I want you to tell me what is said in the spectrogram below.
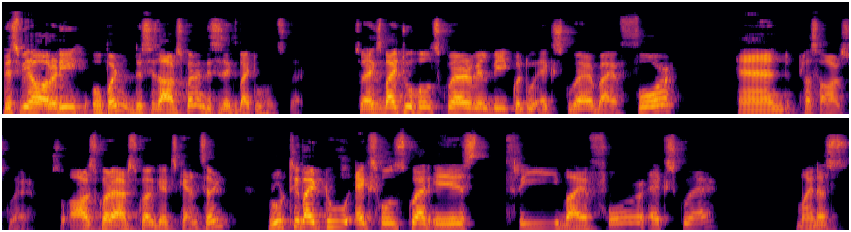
This we have already opened. This is r square and this is x by 2 whole square. So x by 2 whole square will be equal to x square by 4 and plus r square so r square r square gets cancelled root 3 by 2 x whole square is 3 by 4 x square minus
